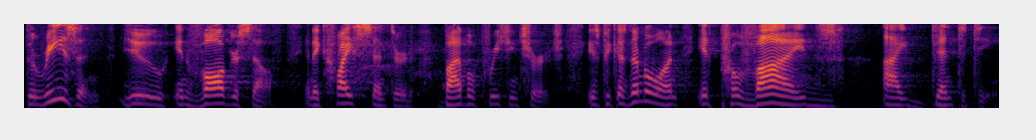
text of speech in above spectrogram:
The reason you involve yourself in a Christ centered Bible preaching church is because number one, it provides identity.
